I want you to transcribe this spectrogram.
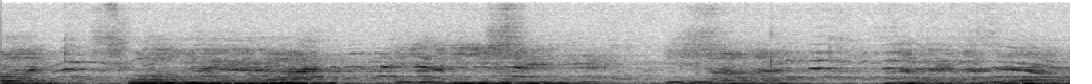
Спортивной школы, школа номер два, Геннадьевичи и Жанна Сандра Козлова.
